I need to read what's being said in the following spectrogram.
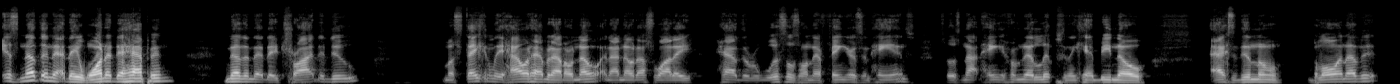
It's nothing that they wanted to happen, nothing that they tried to do. Mistakenly, how it happened, I don't know. And I know that's why they have the whistles on their fingers and hands, so it's not hanging from their lips, and there can't be no accidental blowing of it.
